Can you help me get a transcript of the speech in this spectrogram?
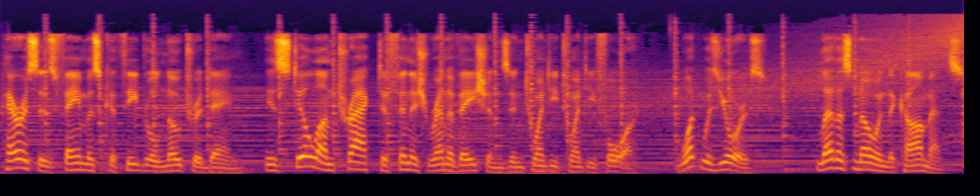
Paris's famous cathedral Notre Dame is still on track to finish renovations in 2024. What was yours? Let us know in the comments.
